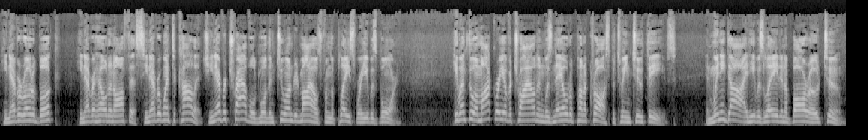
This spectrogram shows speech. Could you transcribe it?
He never wrote a book. He never held an office. He never went to college. He never traveled more than 200 miles from the place where he was born. He went through a mockery of a trial and was nailed upon a cross between two thieves. And when he died, he was laid in a borrowed tomb.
